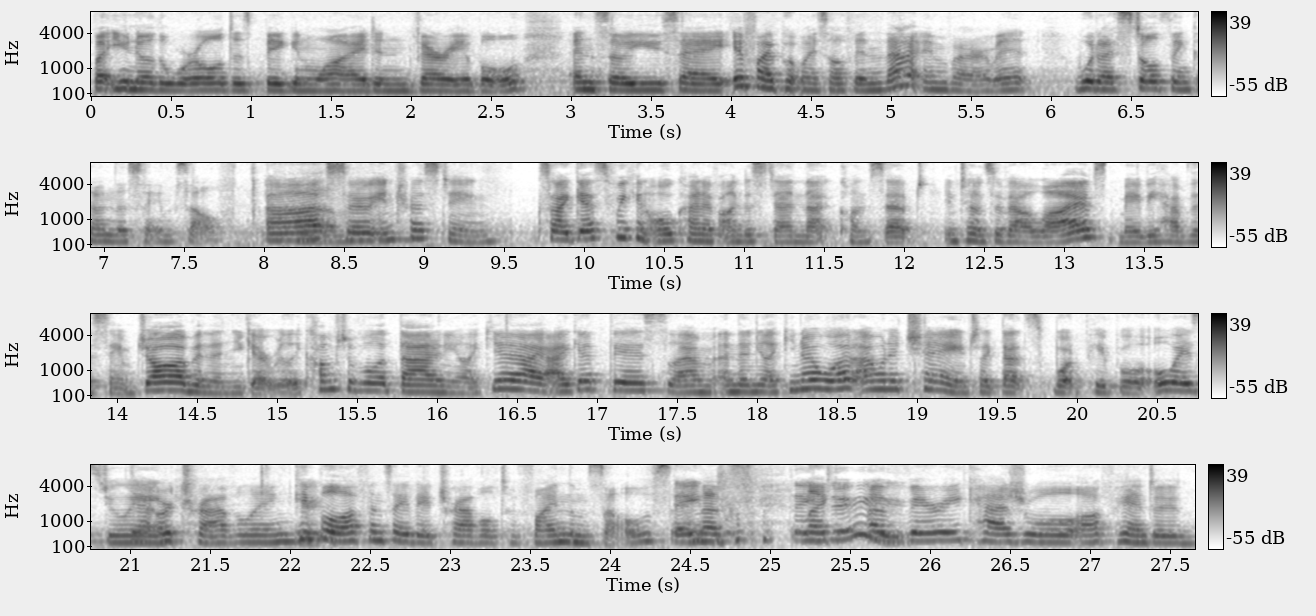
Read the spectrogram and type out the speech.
but you know the world is big and wide and variable. And so you say, if I put myself in that environment, would I still think I'm the same self? Ah, Um, so interesting. So I guess we can all kind of understand that concept in terms of our lives. Maybe have the same job, and then you get really comfortable at that, and you're like, "Yeah, I, I get this," um, and then you're like, "You know what? I want to change." Like that's what people are always doing. Yeah, or traveling. People often say they travel to find themselves, They- and that's they like do. a very casual, offhanded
